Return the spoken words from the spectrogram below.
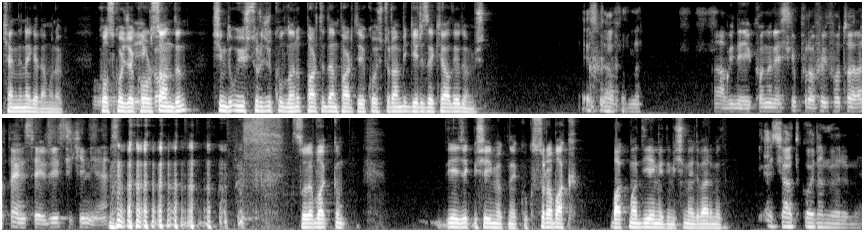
Kendine gel amına. Koskoca Eiko. korsandın. Şimdi uyuşturucu kullanıp partiden partiye koşturan bir geri zekalıya dönmüşsün. Estağfurullah. Abi Neiko'nun eski profil fotoğrafı en sevdiği skin ya. Sonra baktım. Diyecek bir şeyim yok ne kusura bak. Bakma diyemedim işim el vermedi. Gerçi artık oynamıyorum ya.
